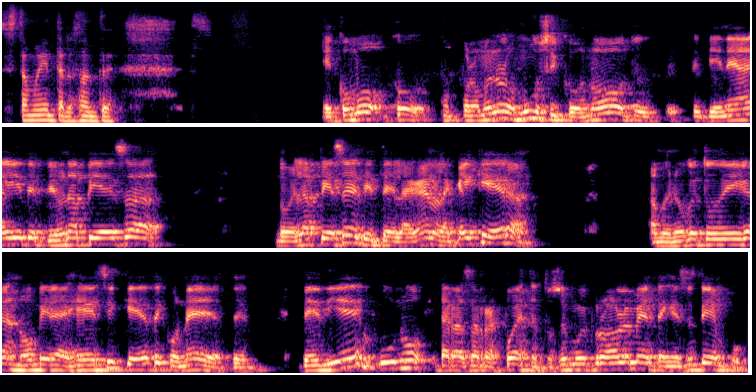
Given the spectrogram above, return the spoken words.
está muy interesante. Es como, por lo menos los músicos, ¿no? Te, viene alguien, te pide una pieza, no es la pieza que te la gana, la que él quiera. A menos que tú digas, no, mira, es ese y quédate con ella. De 10, uno dará esa respuesta. Entonces, muy probablemente en ese tiempo,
